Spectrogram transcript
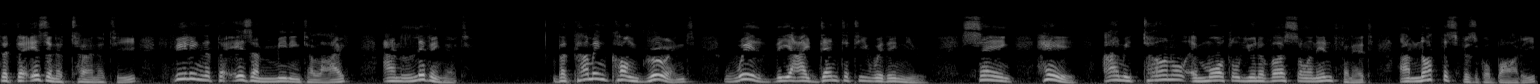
that there is an eternity, feeling that there is a meaning to life, and living it. Becoming congruent with the identity within you. Saying, hey, I'm eternal, immortal, universal, and infinite. I'm not this physical body.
